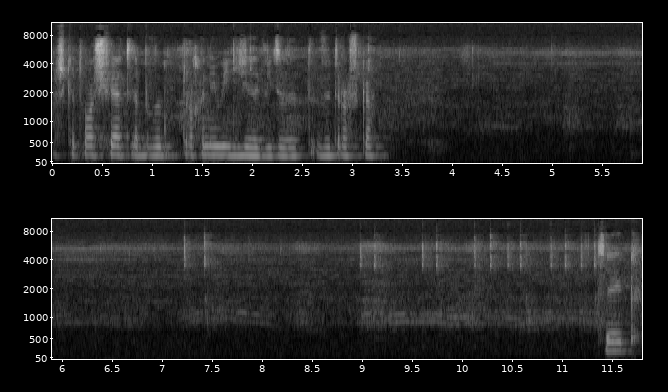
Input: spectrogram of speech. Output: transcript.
Troszkę to oświetlę, bo wy trochę nie widzicie, widzę, wy troszkę. Cyk,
